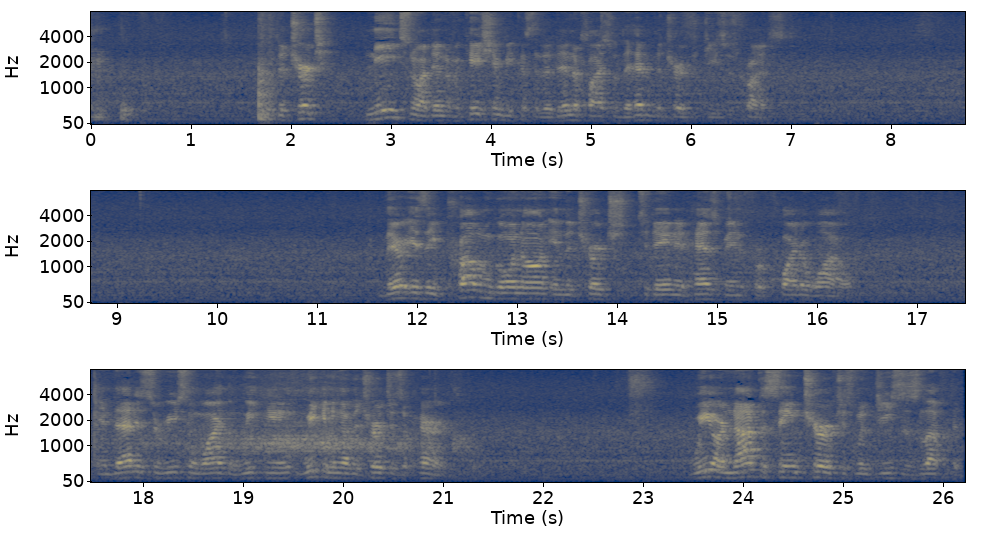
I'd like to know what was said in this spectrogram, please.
the church needs no identification because it identifies with the head of the church, Jesus Christ. There is a problem going on in the church today, and it has been for quite a while. And that is the reason why the weakening, weakening of the church is apparent. We are not the same church as when Jesus left it.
